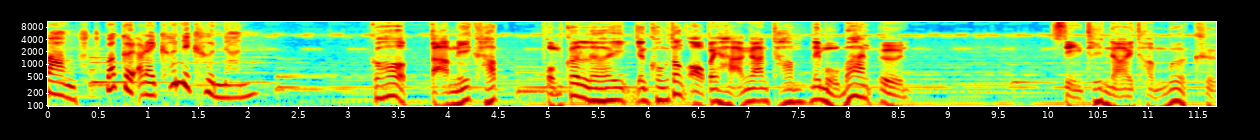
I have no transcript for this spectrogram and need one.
ฟังว่าเกิดอะไรขึ้นในคืนนั้น ก็ตามนี้ครับ ผมก็เลยยังคงต้องออกไปหางานทำในหมู่บ้านอื่น สิ่งที่นายทำเมื่อคื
